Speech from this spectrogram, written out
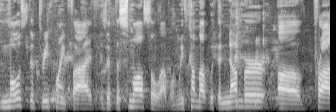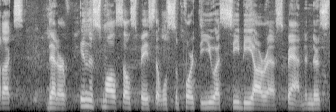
most of 3.5 is at the small cell level, and we've come up with a number of products that are in the small cell space that will support the US CBRS band, and there's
